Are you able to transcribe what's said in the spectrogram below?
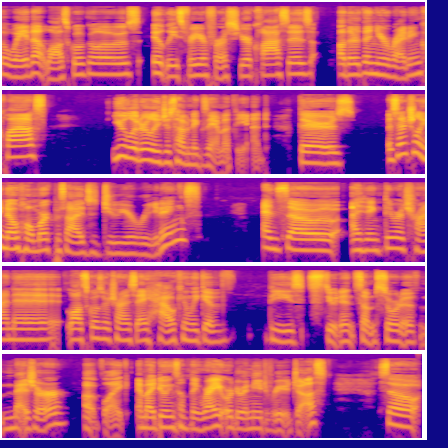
the way that law school goes at least for your first year classes other than your writing class you literally just have an exam at the end. There's essentially no homework besides do your readings and so I think they were trying to, law schools are trying to say, how can we give these students some sort of measure of like, am I doing something right or do I need to readjust? So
